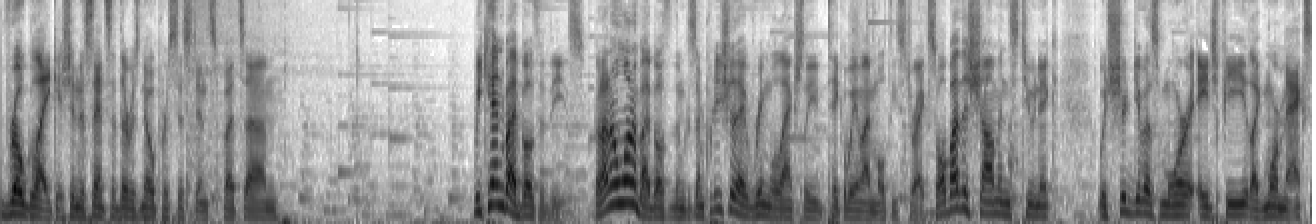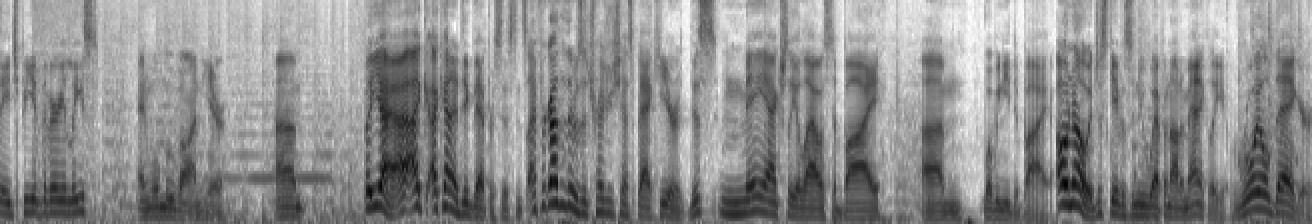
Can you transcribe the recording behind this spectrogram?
roguelike-ish in the sense that there was no persistence, but um, we can buy both of these, but I don't want to buy both of them because I'm pretty sure that ring will actually take away my multi-strike. So I'll buy the Shaman's Tunic, which should give us more HP, like more max HP at the very least, and we'll move on here. Um, but yeah, I, I kind of dig that persistence. I forgot that there was a treasure chest back here. This may actually allow us to buy um, what we need to buy. Oh no, it just gave us a new weapon automatically. Royal Dagger.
